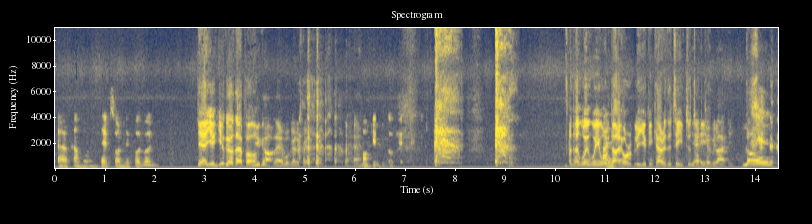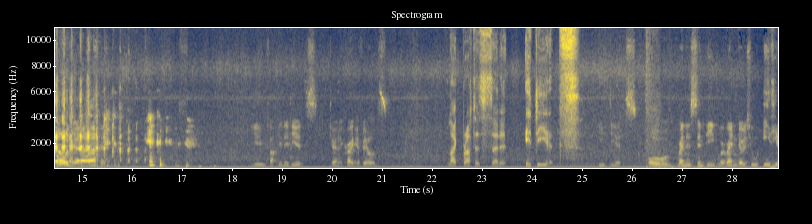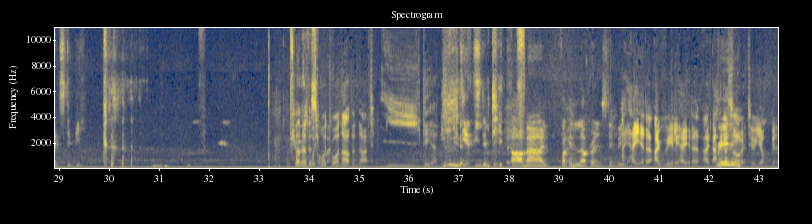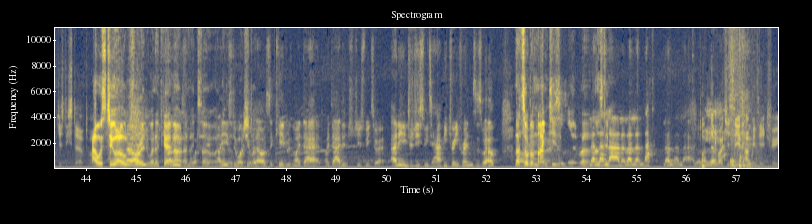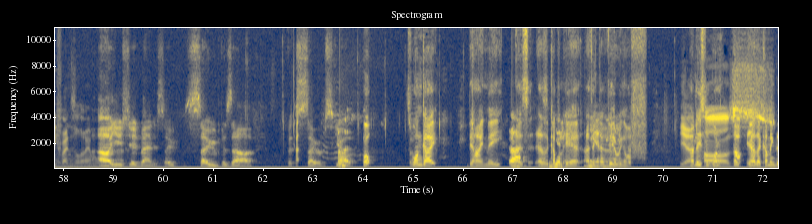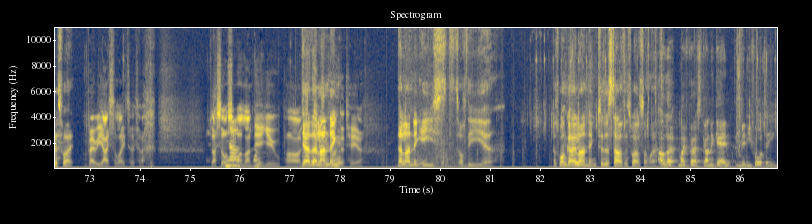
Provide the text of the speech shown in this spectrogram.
Uh, come on. That's only for one. Yeah, you you go there, Paul. You go up there, we'll go to Crater Fields. Okay, okay. And then when we all I- die horribly, you can carry the team to yeah, top Yeah, he'll ten. be like, lol, told ya. you fucking idiots. Going to Crater Fields. Like Bratters said it, idiots. Idiots. Or Ren and Stimpy, where Ren goes, you idiot Stimpy. I'm sure I there's much more drawn out than that. Idiot. Idiot Stimpy. Idiots. Oh man, I fucking love Ren and Stimpy. I hated it. I really hated it. I, I think I saw it too young and it just disturbed me. I was too Oh, old no, for I- it when it came I out. I think so. it. I, used to watch it watched when I was a kid with my dad. My dad introduced me to it, and he introduced me to Happy Tree Friends as well. That's sort of Oh, nineties, isn't it? Ren La la la la la la la la la la I've never actually seen Happy Tree Friends, although I am Oh, you should, man. It's so so bizarre, but so obscure. Oh, there's one guy behind me. Ah, There's, there's a couple yeah, here. I think yeah, they're yeah. veering off. Yeah, Uh, At least one. Oh, yeah, they're coming this way. Very isolated. I saw No, someone land near you, Par. Yeah, they're landing- here. They're landing east of the. Uh, there's one guy Good. landing to the south as well somewhere. Oh look, my first gun again, Mini 14.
